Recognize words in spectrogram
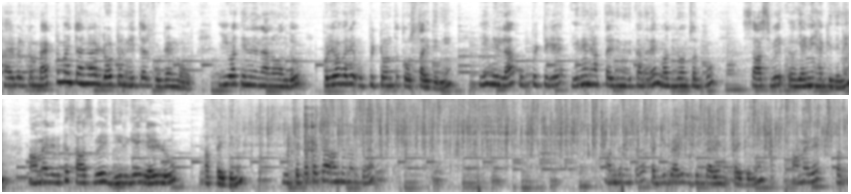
Hi welcome back to my channel do to nature food and more ಇವತ್ತಿನ ನಾನು ಒಂದು ಪುಳಿಯೋಗರೆ ಉಪ್ಪಿಟ್ಟು ಅಂತ ತೋರಿಸ್ತಾ ಇದ್ದೀನಿ. ಏನಿಲ್ಲ, ಉಪ್ಪಿಟ್ಟಿಗೆ ಏನೇನು ಹಾಕ್ತಾ ಇದ್ದೀನಿ ಇದಕ್ಕಂದರೆ ಮೊದಲು ಒಂದು ಸ್ವಲ್ಪ ಸಾಸಿವೆ ಎಣ್ಣೆ ಹಾಕಿದ್ದೀನಿ. ಆಮೇಲೆ ಇದಕ್ಕೆ ಸಾಸಿವೆ, ಜೀರಿಗೆ, ಎಳ್ಳು ಹಾಕ್ತಾ ಇದ್ದೀನಿ. ಈ ಚಟಪಟ ಅಂದ ನಂತರ ಅಂದ ನಂತರ ಕಡಲೆಬೇಳೆ ಉದ್ದಿನ ಬೇಳೆ ಹಾಕ್ತಾ ಇದ್ದೀನಿ. ಆಮೇಲೆ ಸ್ವಲ್ಪ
